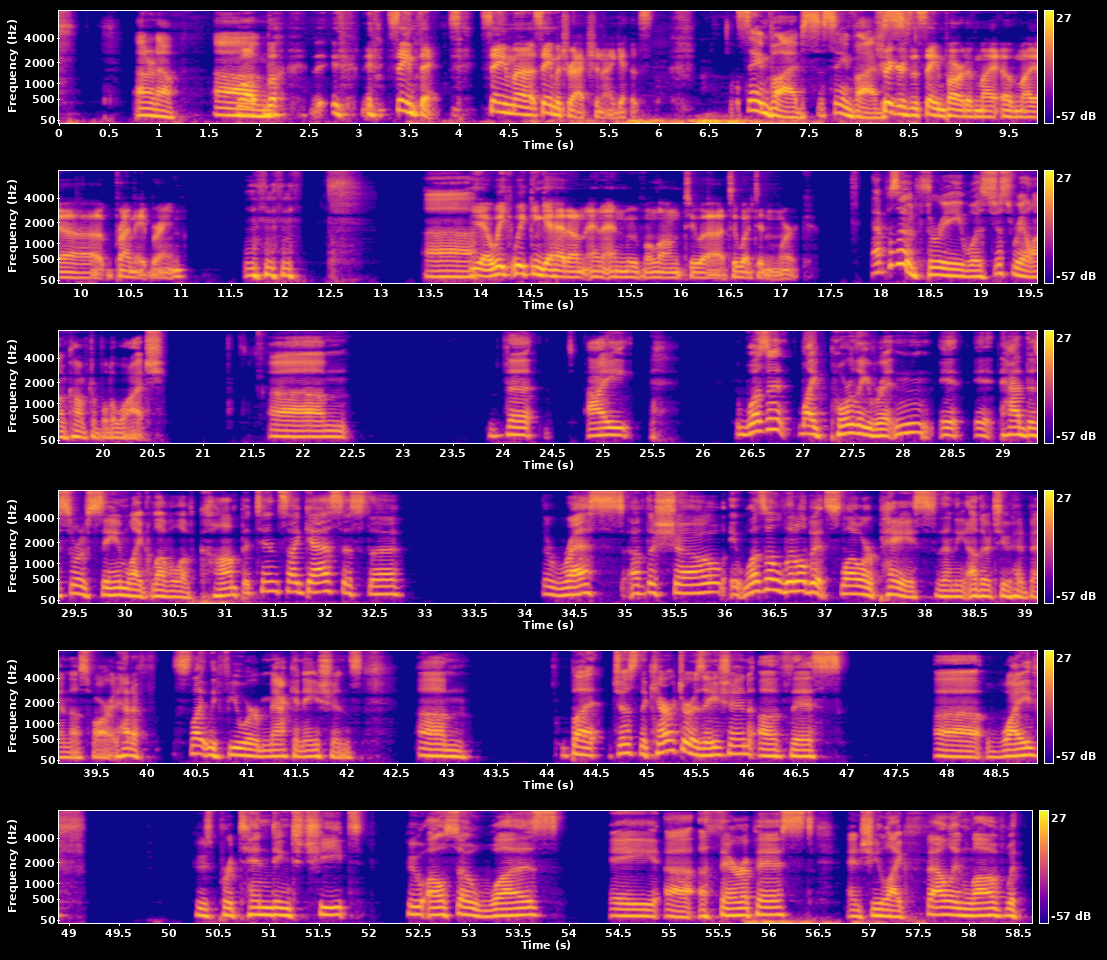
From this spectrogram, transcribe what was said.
I don't know. well, Um, but, same thing, same uh, same attraction, I guess. Same vibes. Same vibes. Triggers the same part of my of my uh, primate brain. uh, yeah, we we can get ahead on and, and move along to uh to what didn't work. episode three was just real uncomfortable to watch. Um, the I it wasn't like poorly written. It it had this sort of same like level of competence, I guess, as the the rest of the show. It was a little bit slower paced than the other two had been thus far. It had a f- slightly fewer machinations. Um, but just the characterization of this uh wife who's pretending to cheat who also was a uh, a therapist and she like fell in love with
